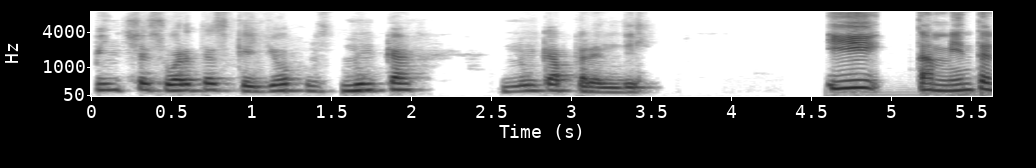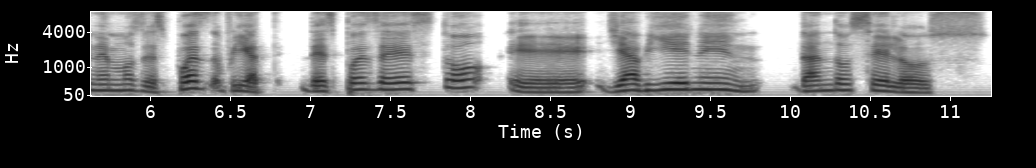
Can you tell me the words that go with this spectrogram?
pinche suertes que yo pues nunca, nunca aprendí. Y también tenemos después, fíjate, después de esto eh, ya vienen dándose los,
